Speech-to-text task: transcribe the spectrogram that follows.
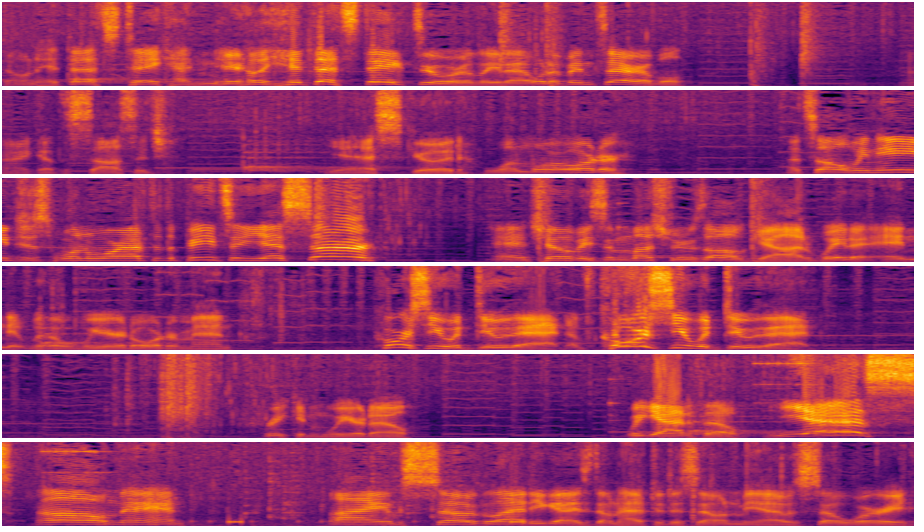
Don't hit that steak. I nearly hit that steak too early. That would have been terrible. Alright, got the sausage. Yes, good. One more order. That's all we need. Just one more after the pizza. Yes, sir! Anchovies and mushrooms. Oh, God. Way to end it with a weird order, man. Of course you would do that! Of course you would do that! Freaking weirdo. We got it, though. Yes! Oh, man. I am so glad you guys don't have to disown me. I was so worried.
